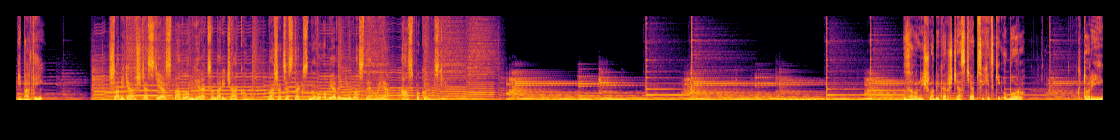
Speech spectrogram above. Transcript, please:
Iba vy? Šlabikár šťastia s Pavlom Hiraxom Baričákom. Vaša cesta k znovu objaveniu vlastného ja a spokojnosti. Zelený šlabikár šťastia, psychický obor, ktorý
